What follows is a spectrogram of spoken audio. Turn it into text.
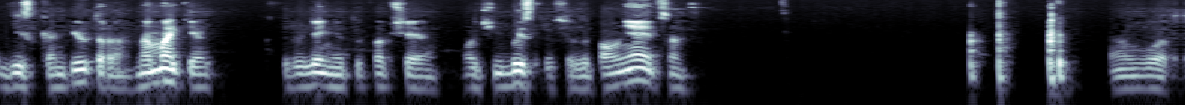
диск компьютера. На маке, к сожалению, тут вообще очень быстро все заполняется. Вот.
